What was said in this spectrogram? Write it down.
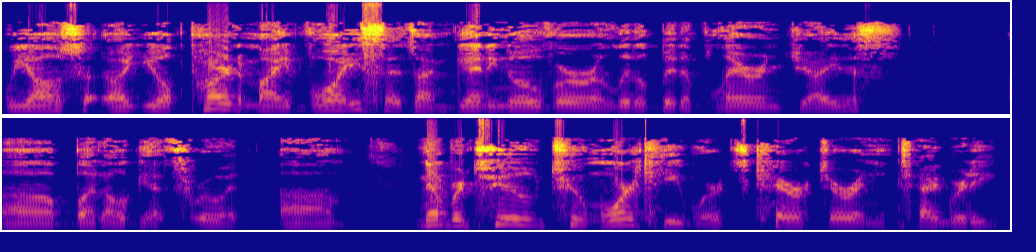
We also, uh, you'll pardon my voice as I'm getting over a little bit of laryngitis, uh, but I'll get through it. Um, number two, two more keywords, character and integrity.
